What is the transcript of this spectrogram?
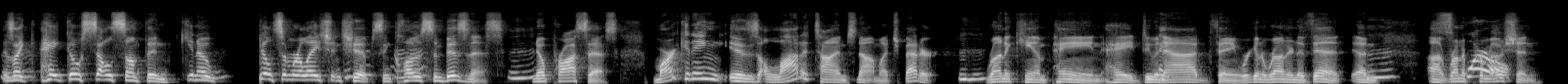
it's mm-hmm. like, hey, go sell something, you know, mm-hmm. Build some relationships mm-hmm. and close uh-huh. some business. Mm-hmm. No process. Marketing is a lot of times not much better. Run a campaign. Hey, do an right. ad thing. We're going to run an event and uh, run a promotion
